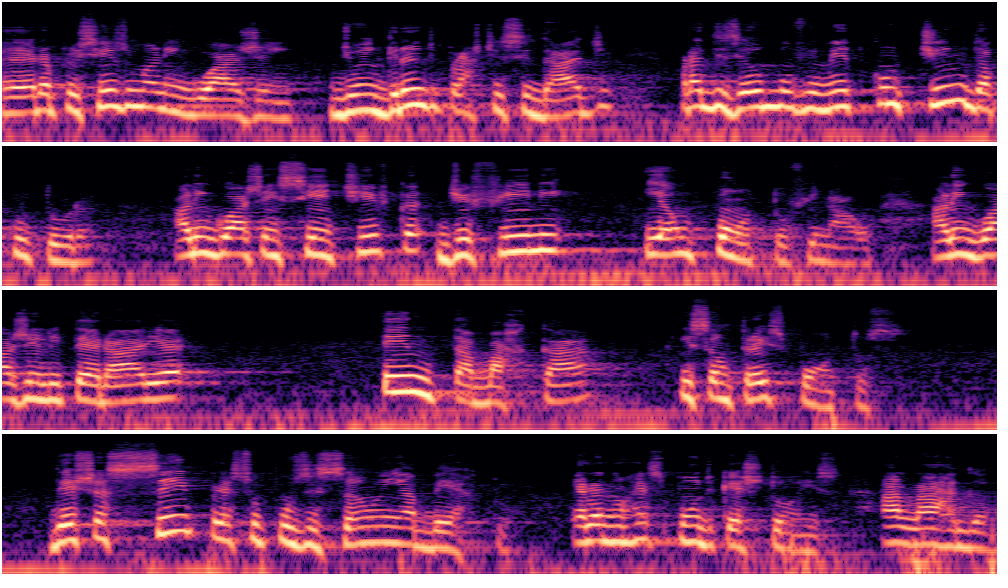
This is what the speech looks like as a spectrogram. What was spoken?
era preciso uma linguagem de uma grande plasticidade para dizer o movimento contínuo da cultura. A linguagem científica define e é um ponto final. A linguagem literária tenta abarcar e são três pontos. Deixa sempre a suposição em aberto. Ela não responde questões, alarga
